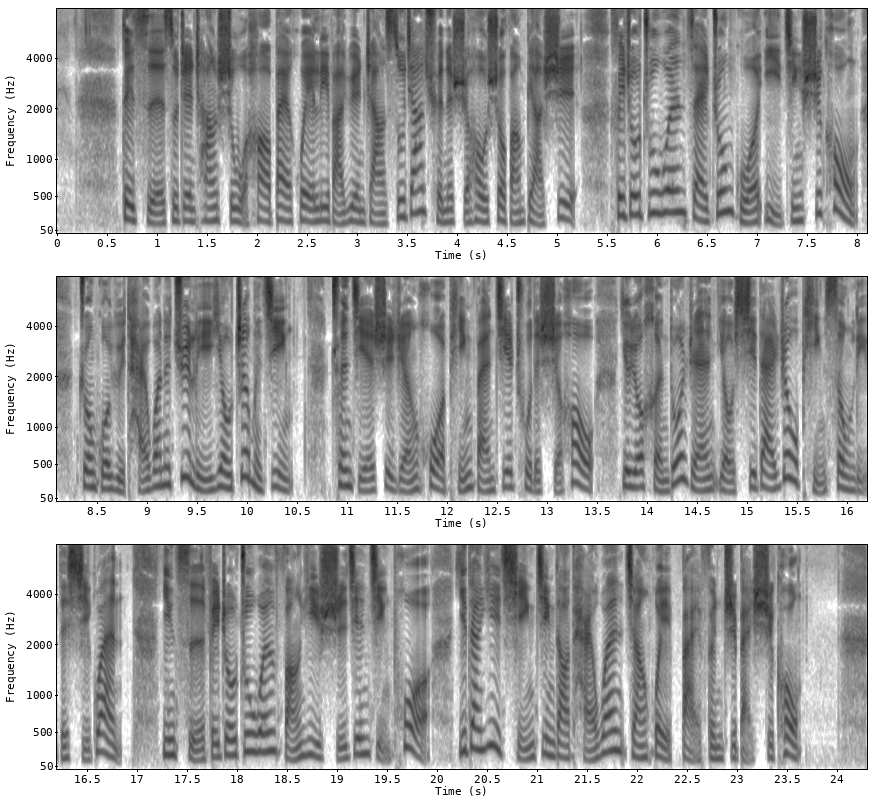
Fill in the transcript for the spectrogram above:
对此，苏贞昌十五号拜会立法院长苏家全的时候受访表示，非洲猪瘟在中国已经失控，中国与台湾的距离又这么近，春节是人货频繁接触的时候，又有很多人有携带肉品送礼的习惯，因此非洲猪瘟防疫时间紧迫，一旦疫情进到台湾，将会百分之百失控。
